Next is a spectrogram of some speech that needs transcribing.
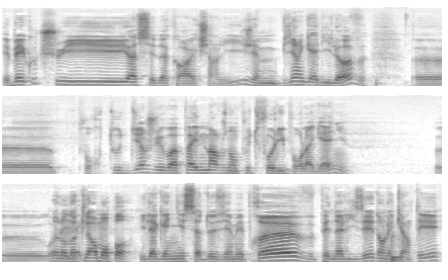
Eh bien, écoute, je suis assez d'accord avec Charlie. J'aime bien Galilov. Euh, pour tout dire, je ne lui vois pas une marge non plus de folie pour la gagne. Euh, on n'en a, clairement pas. Il a gagné sa deuxième épreuve, pénalisé dans les quintés.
